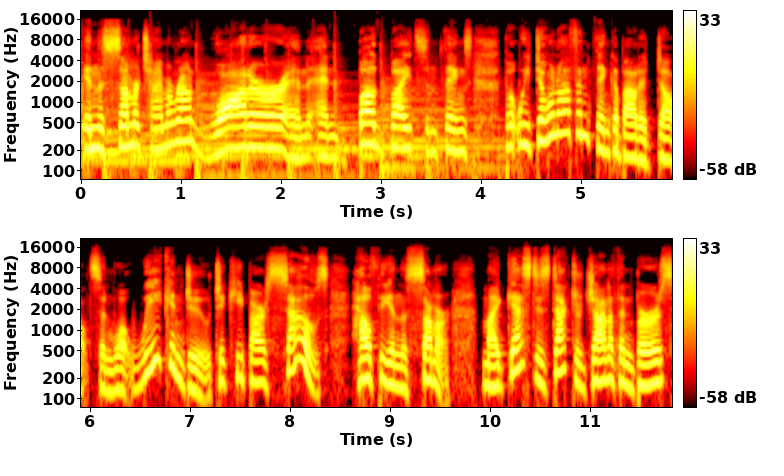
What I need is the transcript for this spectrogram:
in the summertime around water and, and bug bites and things, but we don't often think about adults and what we can do to keep ourselves healthy in the summer. My guest is Dr. Jonathan Berz.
